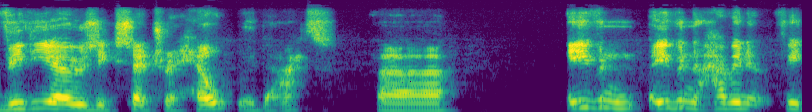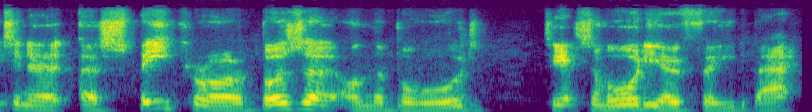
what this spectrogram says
videos, etc., help with that. Even even having it fit in a, a, speaker or a buzzer on the board to get some audio feedback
